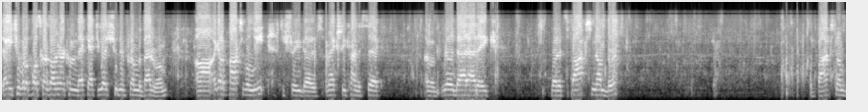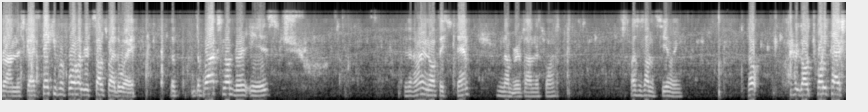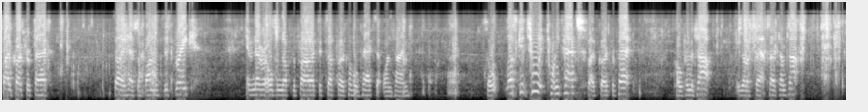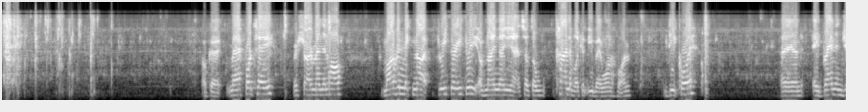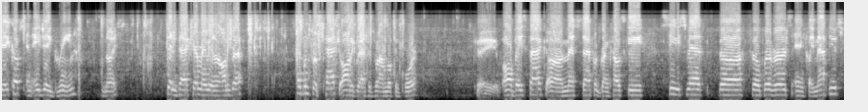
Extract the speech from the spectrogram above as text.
Got YouTube little postcards on here coming back at you guys, shooting from the bedroom. Uh, I got a box of Elite to show you guys. I'm actually kind of sick. I have a really bad headache, but it's box number. The box number on this, guys. Thank you for 400 subs, by the way. The the box number is. I don't even know if they stamp numbers on this one. Unless it's on the ceiling. Nope. Here we go. 20 packs, 5 cards per pack. Thought I'd have some fun with this break. I've never opened up the product except for a couple packs at one time. So, let's get to it. 20 packs, 5 cards per pack. Go from the top. We got a fat pack on top. Okay, Matt Forte, Rashard Mendenhall, Marvin McNutt, 333 of 999. So it's a kind of like an eBay one-of-one. Decoy. And a Brandon Jacobs and AJ Green. Nice. Thin pack here, maybe an autograph. Hoping for a patch autograph is what I'm looking for. Okay, all base pack. Uh, Matt Stafford, Gronkowski, Stevie Smith, uh, Philip Rivers, and Clay Matthews.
